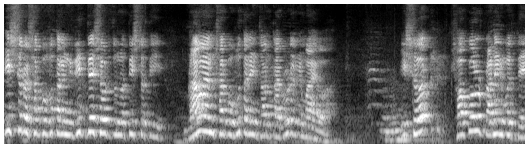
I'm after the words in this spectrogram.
ঈশ্বর সর্বভূতানি নির্দেশ অর্জুন তিষ্ঠতি, ব্রাহ্মণ সর্বভূতানি জনতা রুড়ে মায়বা ঈশ্বর সকল প্রাণীর মধ্যে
